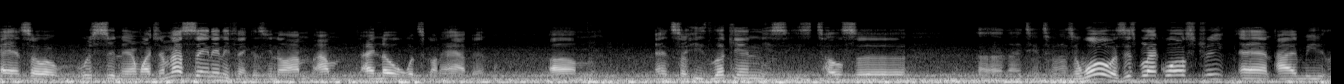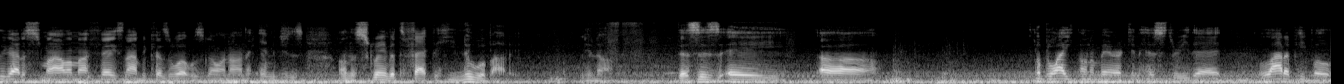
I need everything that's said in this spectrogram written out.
And so we're sitting there and watching. I'm not saying anything because you know I'm I'm I know what's going to happen. Um, and so he's looking. He sees Tulsa, uh, 1920. I said, "Whoa, is this Black Wall Street?" And I immediately got a smile on my face, not because of what was going on, the images on the screen, but the fact that he knew about it. You know, this is a uh, a blight on American history that a lot of people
